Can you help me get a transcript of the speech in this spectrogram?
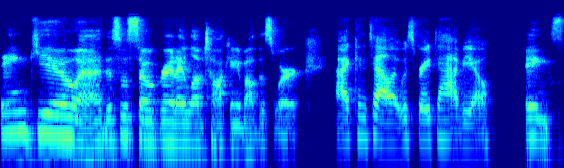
Thank you. Uh, this was so great. I love talking about this work. I can tell. It was great to have you. Thanks.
